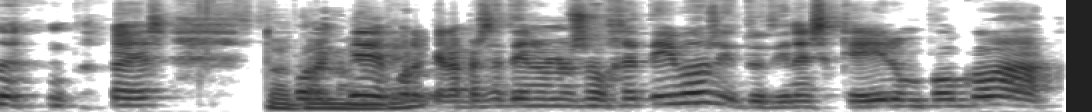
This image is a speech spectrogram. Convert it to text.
Entonces, ¿por qué? Porque la empresa tiene unos objetivos y tú tienes que ir un poco a,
